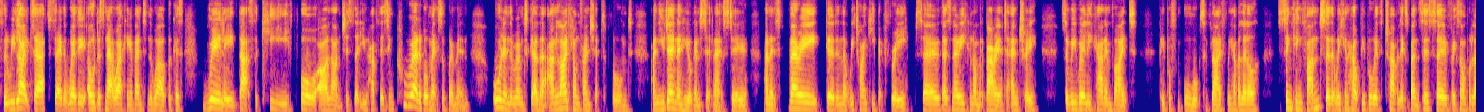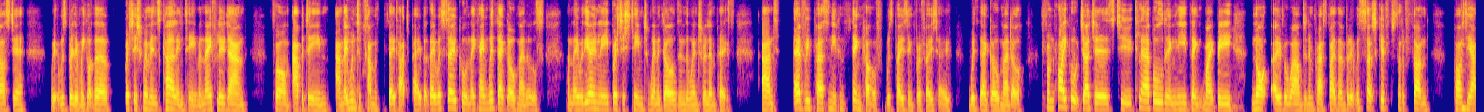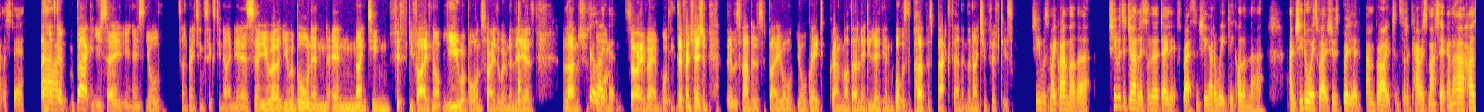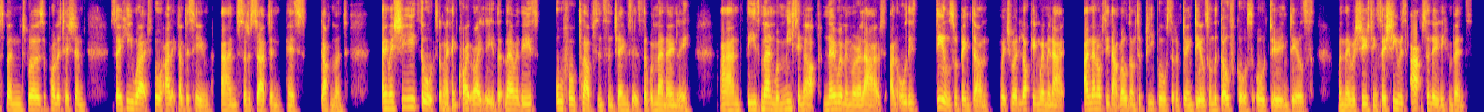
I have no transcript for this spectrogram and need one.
so we like to say that we're the oldest networking event in the world because really that's the key for our lunch is that you have this incredible mix of women all in the room together and lifelong friendships are formed and you don't know who you're going to sit next to and it's very good in that we try and keep it free. So there's no economic barrier to entry. So we really mm. can invite people from all walks of life. We have a little sinking fund so that we can help people with travel expenses so for example last year it was brilliant we got the british women's curling team and they flew down from Aberdeen, and they wouldn't have come if they'd had to pay, but they were so cool and they came with their gold medals. And they were the only British team to win a gold in the Winter Olympics. And every person you can think of was posing for a photo with their gold medal. From High Court judges to Clare Balding, who you'd think might be mm. Not overwhelmed and impressed by them, but it was such good, sort of fun party mm. atmosphere. And let's go um, back. You say, you know, you're celebrating 69 years. So you were you were born in in 1955. Not you were born. Sorry, the Women of the Years lunch was born. Like sorry, very important differentiation. It was founded by your your great grandmother, Lady Lothian. What was the purpose back then in the 1950s? She was my grandmother. She was a journalist on the Daily Express, and she had a weekly column there. And she'd always worked. She was brilliant and bright and sort of charismatic. And her husband was a politician so he worked for Alec Douglas Home and sort of served in his government. Anyway, she thought, and I think quite rightly, that there were these awful clubs in St James's that were men only. And these men were meeting up, no women were allowed, and all these deals were being done, which were locking women out. And then obviously that rolled on to people sort of doing deals on the golf course or doing deals when they were shooting. So she was absolutely convinced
